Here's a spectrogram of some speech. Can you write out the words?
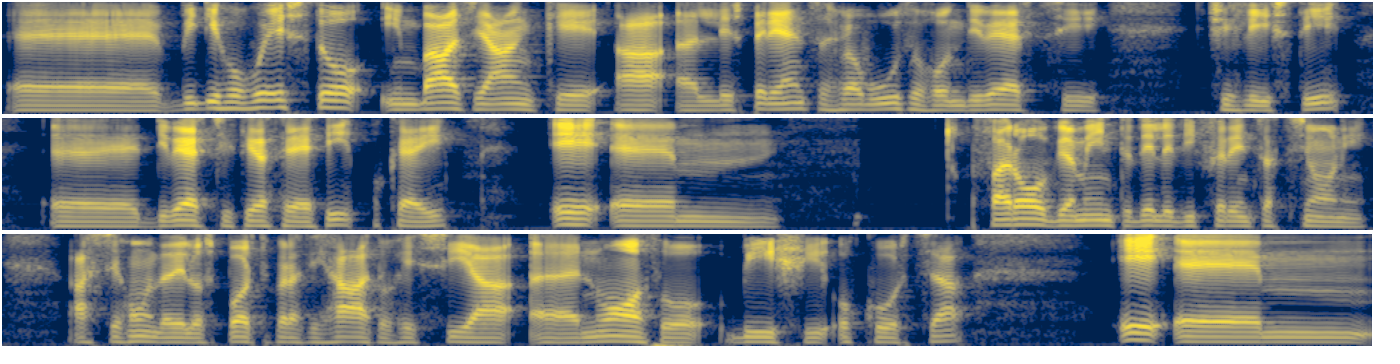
Eh, vi dico questo in base anche all'esperienza che ho avuto con diversi ciclisti, diversi triatleti, ok? E ehm, farò ovviamente delle differenziazioni a seconda dello sport praticato, che sia eh, nuoto, bici o corsa, e ehm,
